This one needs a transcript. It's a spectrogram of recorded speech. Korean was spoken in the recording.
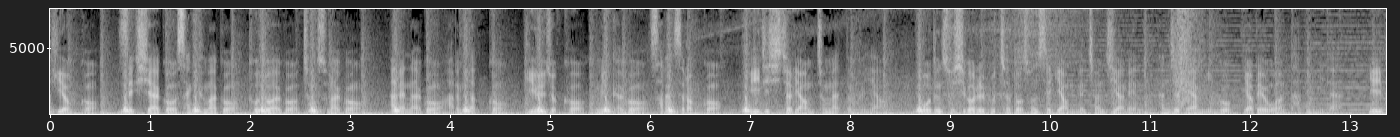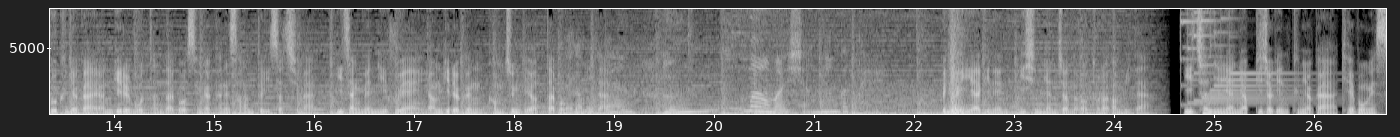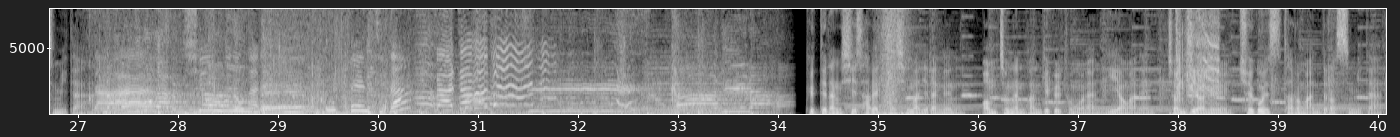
귀엽고 섹시하고 상큼하고 도도하고 청순하고 아련하고 아름답고 비율 좋고 코믹하고 사랑스럽고 리즈 시절이 엄청났던 그녀 모든 수식어를 붙여도 손색이 없는 전지현은 현재 대한민국 여배우 one top입니다. 일부 그녀가 연기를 못한다고 생각하는 사람도 있었지만 이 장면 이후에 연기력은 검증되었다고 봅니다. 땐 어마어마한 쌍년 같아. 그녀의 이야기는 20년 전으로 돌아갑니다. 2001년 엽기적인 그녀가 개봉했습니다. 나 시험 보는 날은 no 팬티다? 그때 당시 480만이라는 엄청난 관객을 동원한 이 영화는 전지현을 최고의 스타로 만들었습니다.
